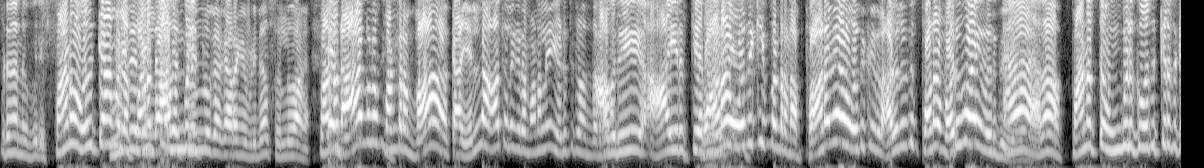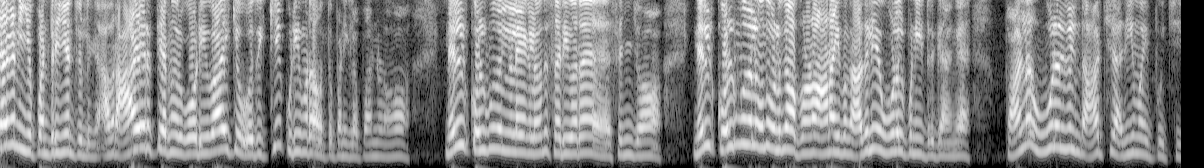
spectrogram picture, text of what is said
அப்படிதான் புரியுது. பணம் ஒதுக்காம இல்ல, புரிதல் பணத்தை இல்லாத உங்களுக்கு திமுக காரங்க இப்படிதான் சொல்லுவாங்க. நாங்களும் பண்றோம். வா கா- எல்லா ஆத்துல இருக்கிற மணலையும் எடுத்துட்டு வந்துடுறோம். அவரு ஆயிரத்தி பணம் ஒதுக்கி பண்றேன் நான் பணமே ஒதுக்குறது அதுல இருந்து பணம் வருவாய் வருது. அதான். பணத்தை உங்களுக்கு ஒதுக்குறதுக்காக நீங்க பண்றீங்கன்னு சொல்லுங்க. அவர் ஆயிரத்தி இரநூறு கோடி ரூபாய்க்கு ஒதுக்கி குடிமராமத்து பணிகளை பண்ணணும். நெல் கொள்முதல் நிலையங்களை வந்து சரிவர செஞ்சோம். நெல் கொள்முதல் வந்து ஒழுங்கா பண்ணணும். ஆனா இவங்க அதுலயே ஊழல் பண்ணிட்டு இருக்காங்க. பல ஊழல்கள் இந்த ஆட்சியில் அதிகமாகி போச்சு.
